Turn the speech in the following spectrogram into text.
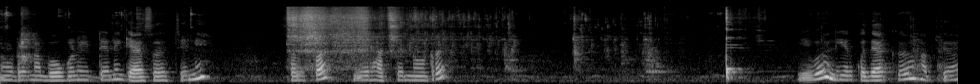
ನೋಡ್ರಿ, ನಾ ಬೋಗುಣಿ ಇಟ್ಟೇನಿ, ಗ್ಯಾಸ್ ಹಚ್ಚೀನಿ. ಸ್ವಲ್ಪ ನೀರು ಹಾಕ್ತೇನೆ ನೋಡ್ರಿ. ಇವು ನೀರು ಕುದಿಯಾಕ ಹಾಕ್ತೇವೆ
